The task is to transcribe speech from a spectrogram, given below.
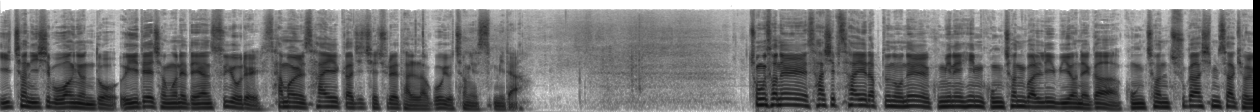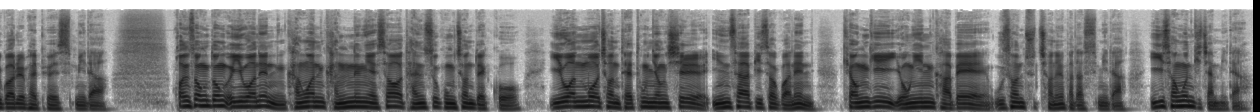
2025학년도 의대 정원에 대한 수요를 3월 4일까지 제출해 달라고 요청했습니다. 총선을 44일 앞둔 오늘 국민의힘 공천관리위원회가 공천 추가 심사 결과를 발표했습니다. 권성동 의원은 강원 강릉에서 단수 공천됐고 이원모 전 대통령실 인사비서관은 경기 용인갑에 우선 추천을 받았습니다. 이성훈 기자입니다.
